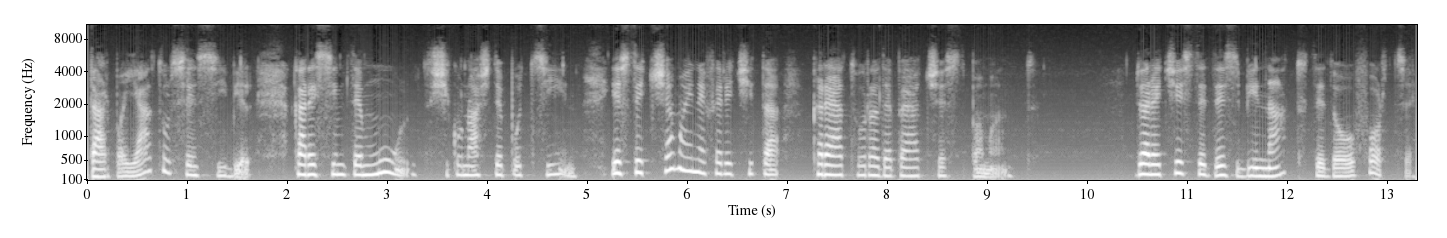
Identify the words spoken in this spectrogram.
Dar băiatul sensibil, care simte mult și cunoaște puțin, este cea mai nefericită creatură de pe acest pământ, deoarece este dezbinat de două forțe.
